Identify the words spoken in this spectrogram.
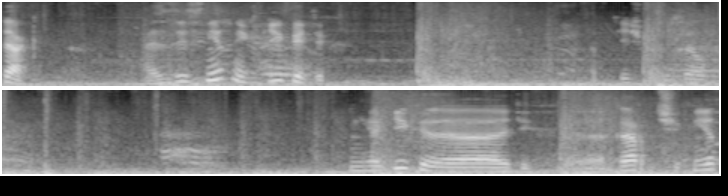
Так, а здесь нет никаких этих аптечку цел. Никаких э, этих э, карточек нет.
